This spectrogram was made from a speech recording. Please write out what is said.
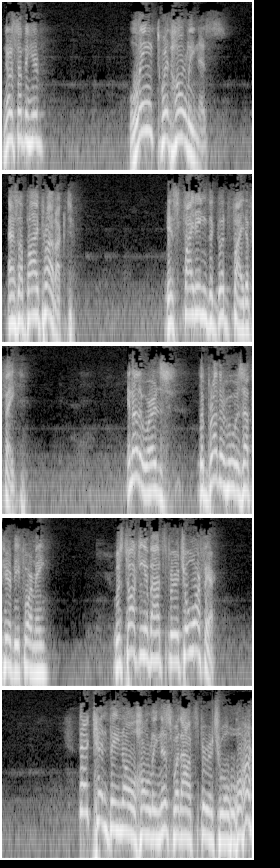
Notice something here? Linked with holiness as a byproduct is fighting the good fight of faith. In other words, the brother who was up here before me was talking about spiritual warfare. There can be no holiness without spiritual war.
